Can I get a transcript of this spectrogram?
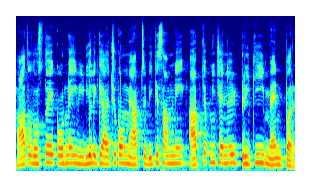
हाँ तो दोस्तों, एक और नई वीडियो लेके आ चुका हूँ मैं आप सभी के सामने, आपके अपनी चैनल ट्रिकी मैन पर।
